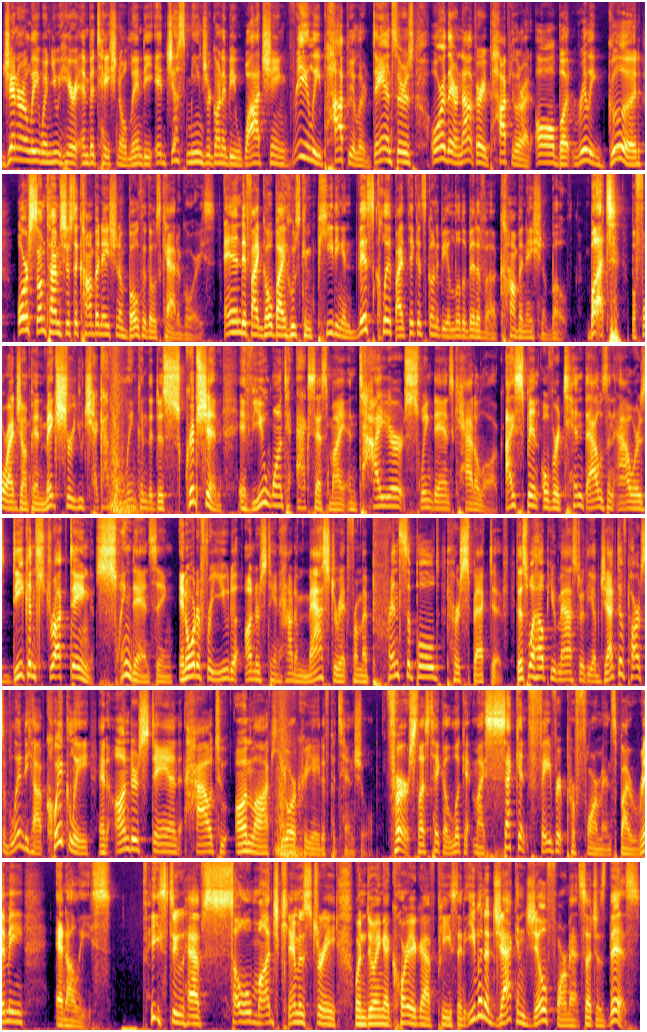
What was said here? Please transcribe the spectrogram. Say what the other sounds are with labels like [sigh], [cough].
Generally, when you hear Invitational Lindy, it just means you're going to be watching really popular dancers, or they're not very popular at all, but really good, or sometimes just a combination of both of those categories. And if I go by who's competing in this clip, I think it's going to be a little bit of a combination of both. But before I jump in, make sure you check out the link in the description if you want to access my entire swing dance catalog. I spent over 10,000 hours deconstructing swing dancing in order for you to understand how to master it from a principled perspective. This will help you master the objective parts of Lindy Hop quickly and understand how to unlock your creative potential. First, let's take a look at my second favorite performance by Remy and Alice. [laughs] These two have so much chemistry when doing a choreographed piece and even a Jack and Jill format such as this.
